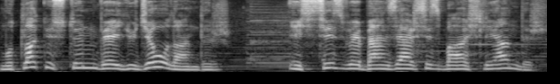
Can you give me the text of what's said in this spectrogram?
mutlak üstün ve yüce olandır. Eşsiz ve benzersiz bağışlayandır.''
